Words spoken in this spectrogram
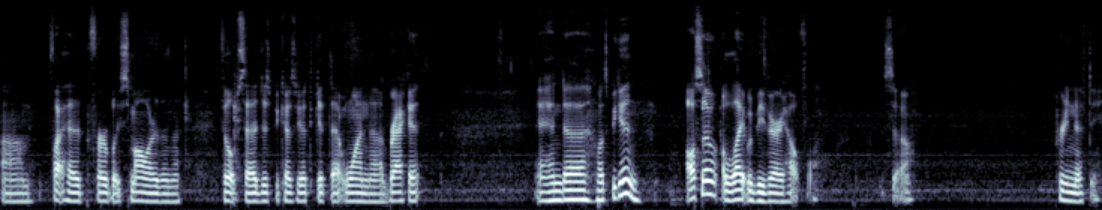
Um, flathead preferably smaller than the Phillips head just because you have to get that one uh, bracket. And uh, let's begin. Also, a light would be very helpful. So pretty nifty.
